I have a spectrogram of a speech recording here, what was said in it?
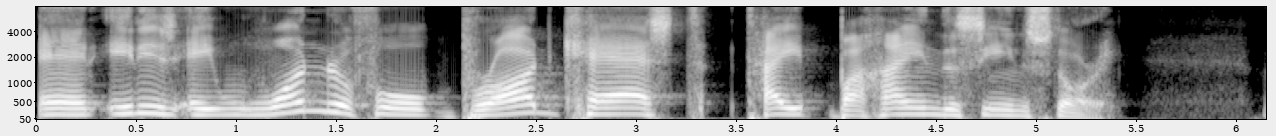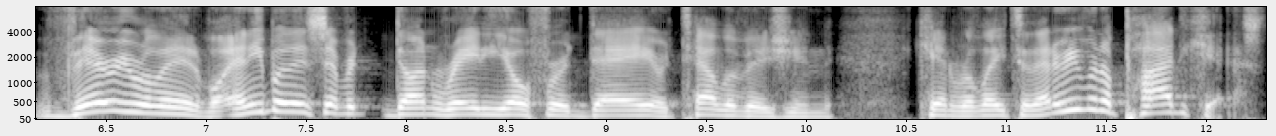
And it is a wonderful broadcast type behind the scenes story. Very relatable. Anybody that's ever done radio for a day or television can relate to that, or even a podcast.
